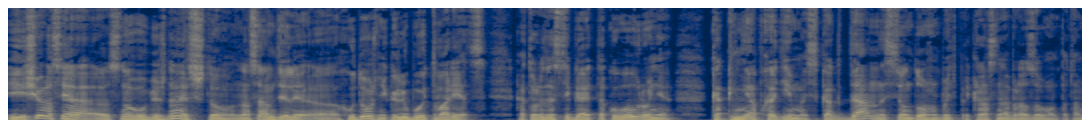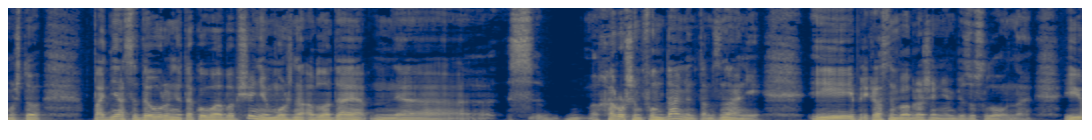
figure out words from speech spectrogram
И еще раз я снова убеждаюсь, что на самом деле художник и любой творец, который достигает такого уровня, как необходимость, как данность, он должен быть прекрасно образован, потому что подняться до уровня такого обобщения можно, обладая э, хорошим фундаментом знаний и прекрасным воображением, безусловно. И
